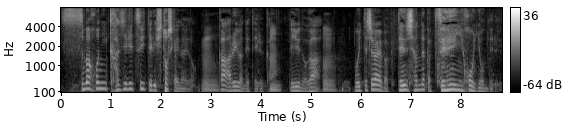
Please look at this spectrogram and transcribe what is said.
スマホにかじりついてる人しかいないの。うん。かあるいは寝てるかっうん。ていうのが、うん。もう言ってしまえば電車の中全員本読んでる。うん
